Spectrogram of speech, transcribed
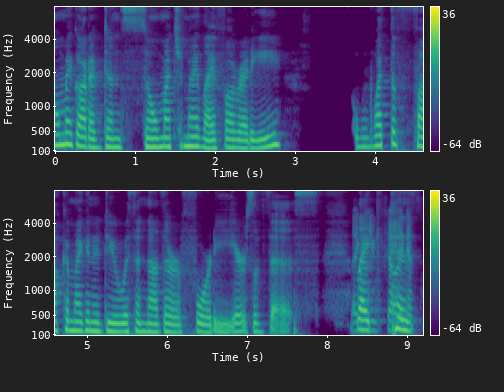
oh my God, I've done so much in my life already. What the fuck am I going to do with another 40 years of this? Like, like, you feel like?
